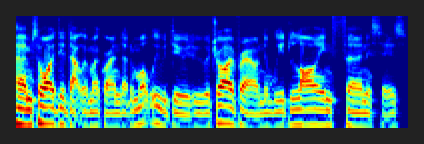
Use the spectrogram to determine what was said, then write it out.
Um, so I did that with my granddad. And what we would do is we would drive around and we'd line furnaces.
